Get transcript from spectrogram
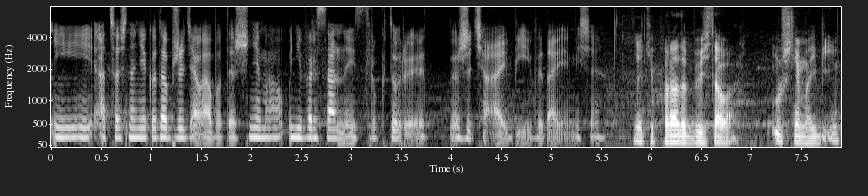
i, a coś na niego dobrze działa, bo też nie ma uniwersalnej struktury życia IB, wydaje mi się. Jakie porady byś dała uczniom IB?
